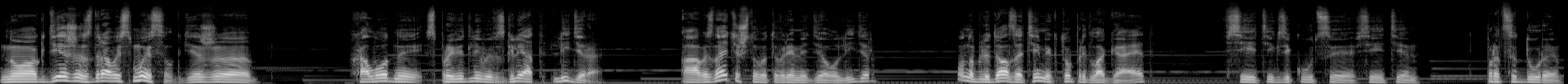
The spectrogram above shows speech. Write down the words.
Но где же здравый смысл? Где же холодный, справедливый взгляд лидера? А вы знаете, что в это время делал лидер? Он наблюдал за теми, кто предлагает все эти экзекуции, все эти процедуры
